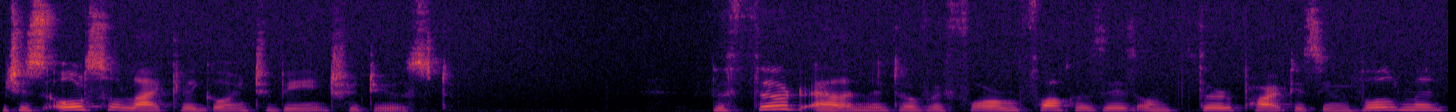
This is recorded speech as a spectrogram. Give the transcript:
which is also likely going to be introduced. The third element of reform focuses on third parties' involvement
